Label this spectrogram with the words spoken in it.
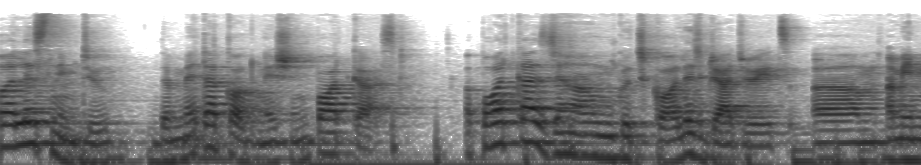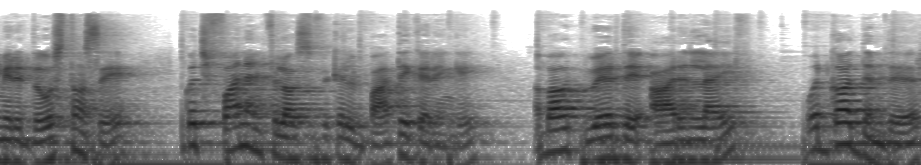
are listening to the Metacognition Podcast, a podcast जहां हम कुछ कॉलेज ग्रेजुएट्स आई मीन मेरे दोस्तों से कुछ फन एंड फिलोसफिकल बातें करेंगे about where they are in life what got them there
